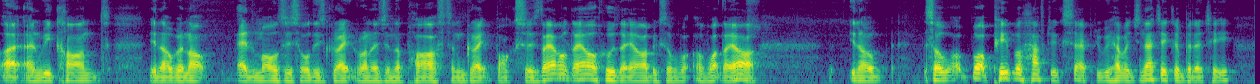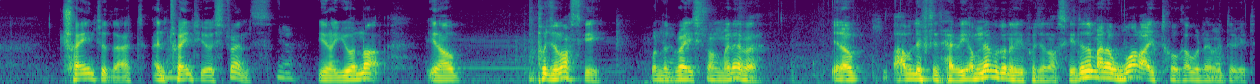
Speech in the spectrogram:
uh, and we can't. You know, we're not Ed Moses, all these great runners in the past and great boxers. They are they are who they are because of, of what they are. You know, so what, what people have to accept, we have a genetic ability. Train to that and train to your strengths. Yeah. You know, you're not, you know, Pudzianowski, one of the Yeah. great strongmen ever. You know, I've lifted heavy. I'm never going to be Pudzianowski. It doesn't matter what I took, I would never do it.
